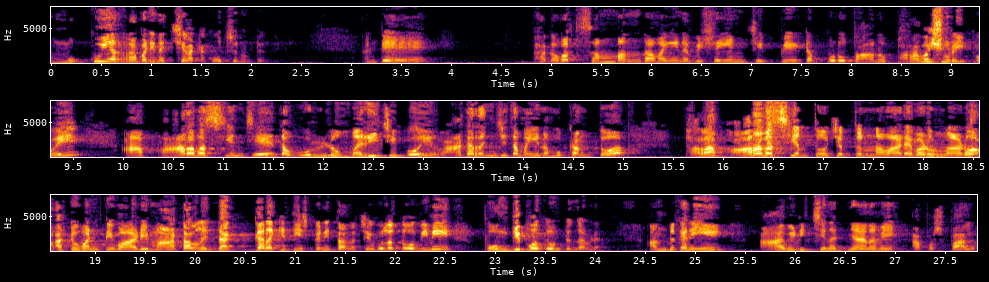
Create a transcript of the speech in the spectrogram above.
ముక్కు ఎర్రబడిన చిలక కూర్చుని ఉంటుంది. అంటే భగవత్ సంబంధమైన విషయం చెప్పేటప్పుడు తాను పరవశుడైపోయి ఆ పారవస్యం చేత ఒళ్ళు మరిచిపోయి రాగరంజితమైన ముఖంతో పర పారవస్యంతో చెప్తున్న వాడెవడున్నాడో అటువంటి వాడి మాటల్ని దగ్గరకి తీసుకుని తన చెవులతో విని పొంగిపోతూ ఉంటుంది ఆవిడ అందుకని ఆవిడిచ్చిన జ్ఞానమే ఆ పుష్పాలు.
